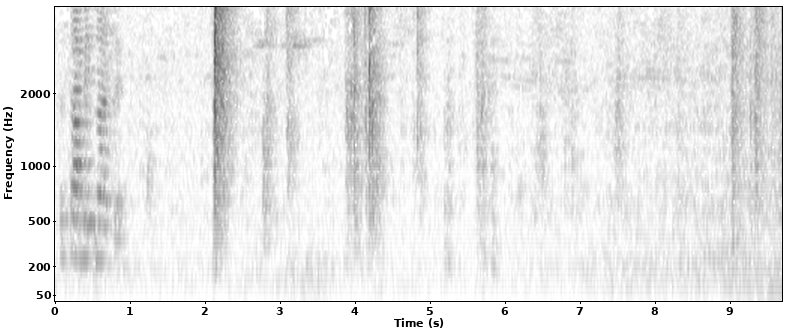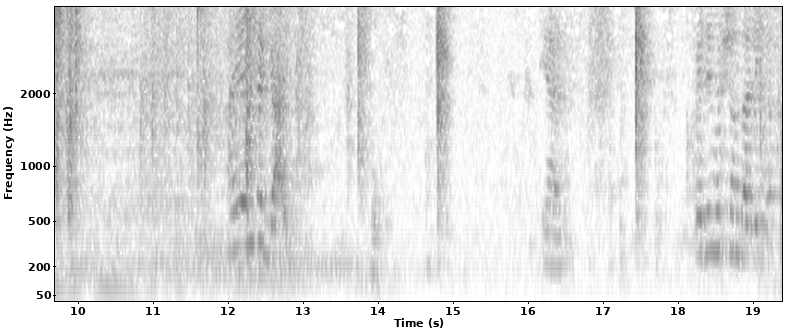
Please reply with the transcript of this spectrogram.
Sasabit natin. Ayan siya guys. Ayan. Pwede mo siyang dalhin na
